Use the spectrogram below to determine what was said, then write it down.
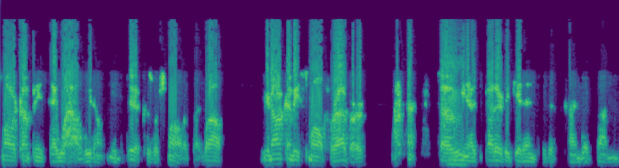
smaller companies say, well, we don't need to do it because we're small. It's like, well, you're not going to be small forever. so, mm-hmm. you know, it's better to get into this kind of um,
